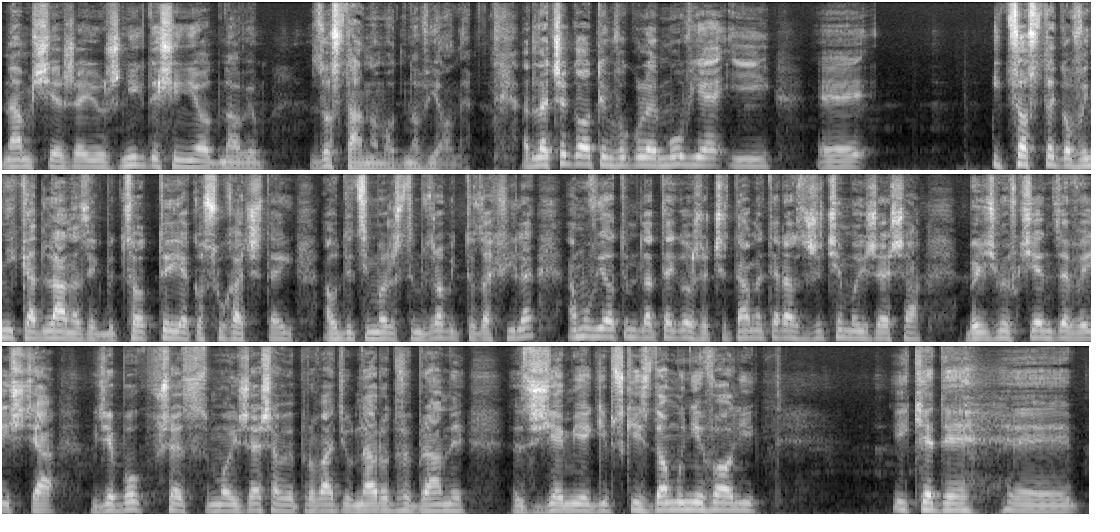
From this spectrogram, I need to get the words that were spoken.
nam się, że już nigdy się nie odnowią, zostaną odnowione. A dlaczego o tym w ogóle mówię i e, i co z tego wynika dla nas, jakby co ty jako słuchacz tej audycji możesz z tym zrobić, to za chwilę. A mówię o tym dlatego, że czytamy teraz życie Mojżesza. Byliśmy w Księdze Wyjścia, gdzie Bóg przez Mojżesza wyprowadził naród wybrany z ziemi egipskiej, z domu niewoli. I kiedy yy,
